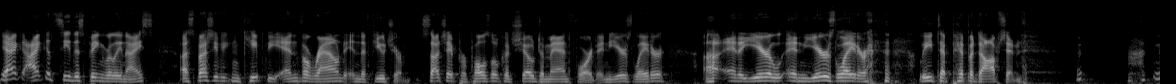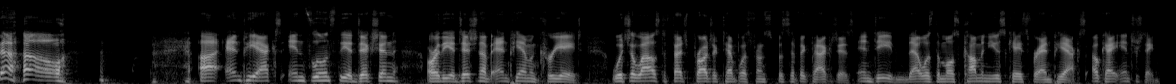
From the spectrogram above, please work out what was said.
Yeah, I, I could see this being really nice, especially if you can keep the env around in the future. Such a proposal could show demand for it, and years later, uh, and a year and years later, lead to pip adoption. no. Uh, NPX influenced the addiction or the addition of npm and create, which allows to fetch project templates from specific packages. Indeed, that was the most common use case for npx. Okay, interesting.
